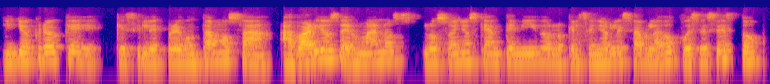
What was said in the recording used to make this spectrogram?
Y yo creo que, que si le preguntamos a, a, varios hermanos los sueños que han tenido, lo que el Señor les ha hablado, pues es esto,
